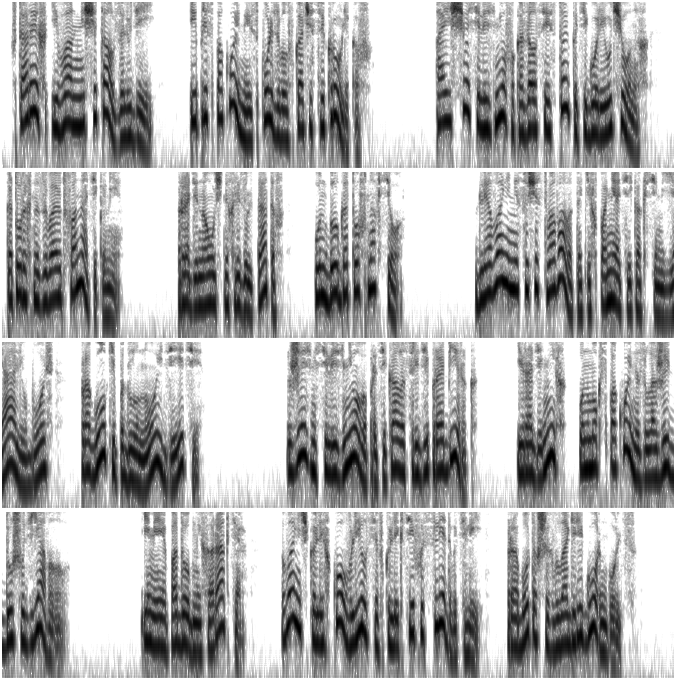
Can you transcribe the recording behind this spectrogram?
Вторых Иван не считал за людей — и преспокойно использовал в качестве кроликов. А еще Селезнев оказался из той категории ученых, которых называют фанатиками. Ради научных результатов он был готов на все. Для Вани не существовало таких понятий, как семья, любовь, прогулки под луной, дети. Жизнь Селезнева протекала среди пробирок, и ради них он мог спокойно заложить душу дьяволу. Имея подобный характер, Ванечка легко влился в коллектив исследователей, работавших в лагере Горнгольц.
